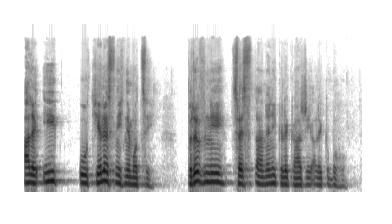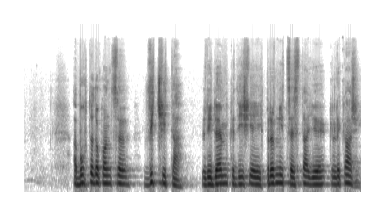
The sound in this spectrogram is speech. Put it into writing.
ale i u tělesných nemocí. První cesta není k lékaři, ale k Bohu. A Bůh to dokonce vyčítá lidem, když jejich první cesta je k lékaři.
